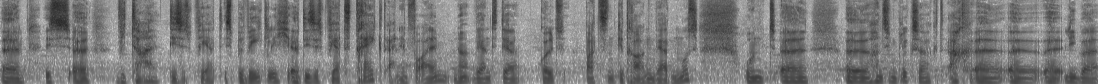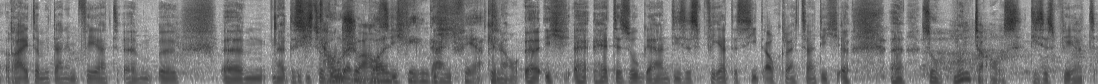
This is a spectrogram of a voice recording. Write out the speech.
äh ist äh, vital, dieses Pferd ist beweglich, äh, dieses Pferd trägt einen vor allem, ne, während der Goldbatzen getragen werden muss. Und äh, Hans im Glück sagt, ach, lieber Reiter mit deinem Pferd, ähm, ähm, das ich sieht so wunderbar Gold aus. Ich, gegen dein Pferd. Genau, ich hätte so gern dieses Pferd, es sieht auch gleichzeitig so munter aus, dieses Pferd,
